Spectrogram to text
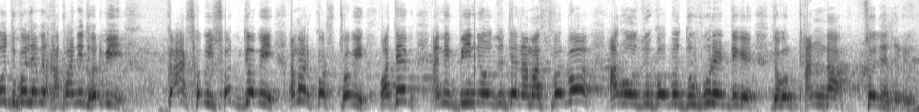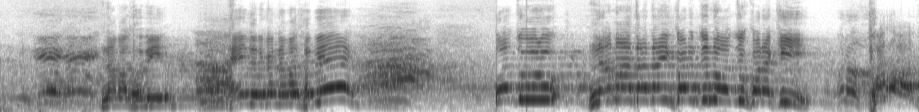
উজু করলে আমি হাঁপানি ধরবি, কাশ হবি, সর্দি হবি, আমার কষ্ট হবি। অতএব আমি বিনে অজুতে নামাজ পড়ব আর অজু করব দুপুরের দিকে, যখন ঠান্ডা চলে যাবে। নামাজ হবে? এই দরকার নামাজ হবে? অজু নামাজ আদায় করার জন্য অজু করা কি? ফরজ।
